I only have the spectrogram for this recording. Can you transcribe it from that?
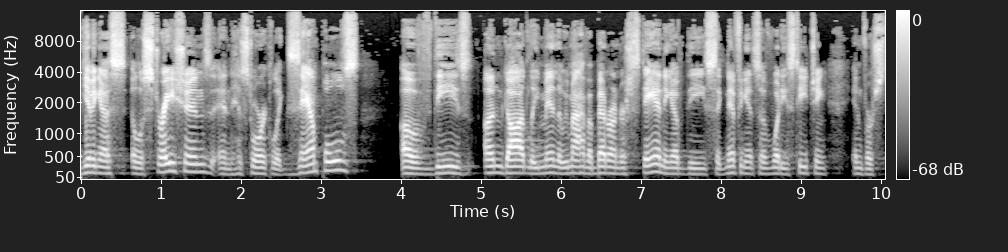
giving us illustrations and historical examples of these ungodly men that we might have a better understanding of the significance of what he's teaching in verse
